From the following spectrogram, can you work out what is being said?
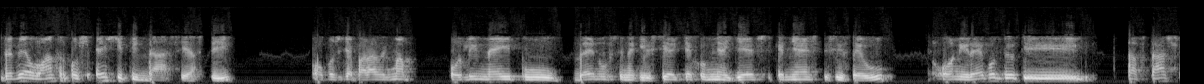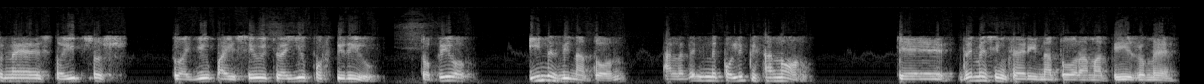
Βέβαια ο άνθρωπος έχει την τάση αυτή, όπως για παράδειγμα πολλοί νέοι που μπαίνουν στην εκκλησία και έχουν μια γεύση και μια αίσθηση Θεού, ονειρεύονται ότι θα φτάσουν στο ύψος του Αγίου Παϊσίου ή του Αγίου Πορφυρίου. Το οποίο είναι δυνατόν, αλλά δεν είναι πολύ πιθανόν. Και δεν με συμφέρει να το οραματίζομαι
